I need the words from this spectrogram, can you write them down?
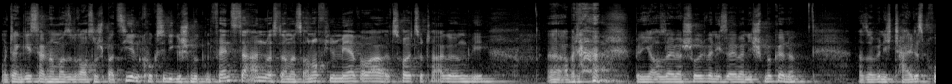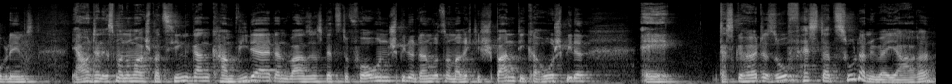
Und dann gehst du halt noch mal so draußen spazieren, guckst dir die geschmückten Fenster an, was damals auch noch viel mehr war als heutzutage irgendwie. Äh, aber da bin ich auch selber schuld, wenn ich selber nicht schmücke, ne? Also bin ich Teil des Problems. Ja, und dann ist man nochmal spazieren gegangen, kam wieder, dann war so das letzte Vorrundenspiel und dann wurde es nochmal richtig spannend, die K.O.-Spiele. Ey, das gehörte so fest dazu dann über Jahre.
